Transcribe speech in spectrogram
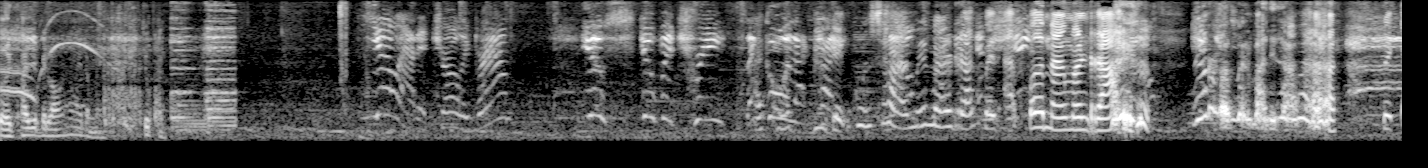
เกิดใครจะไปร้องไห้ทำไมจุ๊บกัน Yell at it, Charlie Brown! You stupid tree! Let go of that ดีเด็ก kite! ผู้ชายไม่น่ารักเป็นแอปเปิลนางมันร้ายนี่รถเป็นบานิลามาแต่แก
